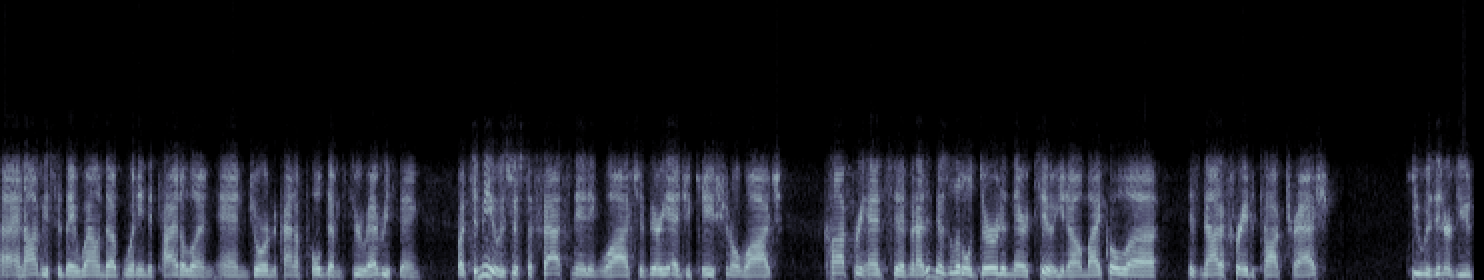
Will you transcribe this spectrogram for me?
Uh, and obviously, they wound up winning the title, and, and Jordan kind of pulled them through everything. But to me, it was just a fascinating watch, a very educational watch, comprehensive, and I think there's a little dirt in there too. You know, Michael uh, is not afraid to talk trash. He was interviewed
